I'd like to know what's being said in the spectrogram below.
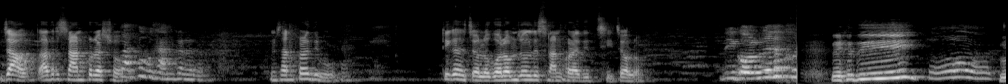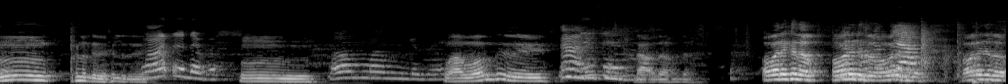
যাও তাড়াতাড়ি স্নান করে আসো। স্নান করে আমি স্নান করে দিব? ঠিক আছে চলো গরম জল দিয়ে স্নান করাই দিচ্ছি চলো। তুই গরম জলে রেখে দিই হুম। ফেলে দেবে ফেলে দেবে। হুম। মাম্মাম দেবে। দেবে? দাও দাও দাও। আবার রেখে দাও আবার রেখে দাও আবার রেখে দাও আবার রেখে দাও।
